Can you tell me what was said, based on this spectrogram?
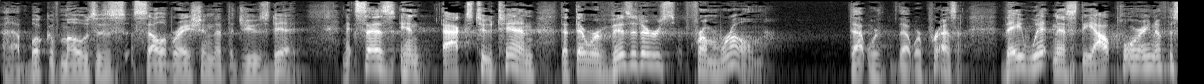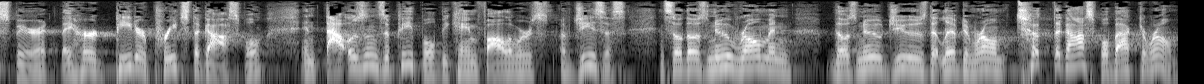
uh, book of Moses celebration that the Jews did. And it says in Acts 2:10 that there were visitors from Rome. That were, that were present. They witnessed the outpouring of the Spirit. They heard Peter preach the gospel, and thousands of people became followers of Jesus. And so those new Roman, those new Jews that lived in Rome took the gospel back to Rome,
